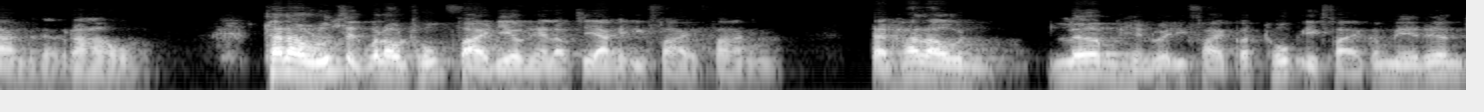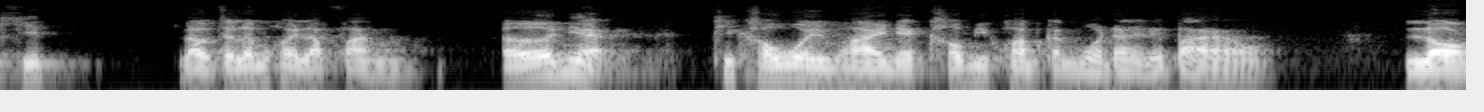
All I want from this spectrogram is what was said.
ต่างจากเรา ถ้าเรารู้สึกว่าเราทุกข์ฝ่ายเดียวเนี่ย เราจะอยากให้อีกฝ่ายฟัง แต่ถ้าเราเริ่มเห็นว่าอีกฝ่ายก็ทุกข์อีกฝ่ายก็มีเรื่องคิด เราจะเริ่มค่อยรับฟัง เออเนี่ย ที่เขาโวยวายเนี่ยเขามีความกังวลอะไรหรือเปล่า ลอง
